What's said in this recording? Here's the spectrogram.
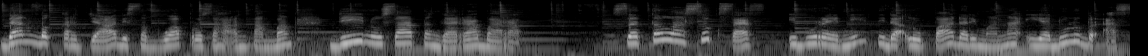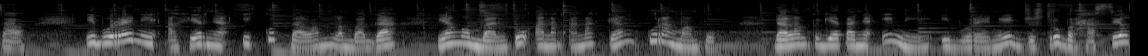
dan bekerja di sebuah perusahaan tambang di Nusa Tenggara Barat. Setelah sukses, Ibu Reni tidak lupa dari mana ia dulu berasal. Ibu Reni akhirnya ikut dalam lembaga yang membantu anak-anak yang kurang mampu. Dalam kegiatannya ini, Ibu Reni justru berhasil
